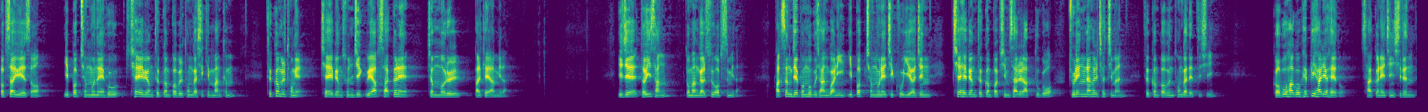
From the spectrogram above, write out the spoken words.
법사위에서 입법청문회 후 최혜병 특검법을 통과시킨 만큼 특검을 통해 최혜병 순직 외압 사건의 전모를 밝혀야 합니다. 이제 더 이상 도망갈 수 없습니다. 박성재 법무부 장관이 입법청문회 직후 이어진 최혜병 특검법 심사를 앞두고 주랭랑을 쳤지만 특검법은 통과됐듯이 거부하고 회피하려 해도 사건의 진실은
